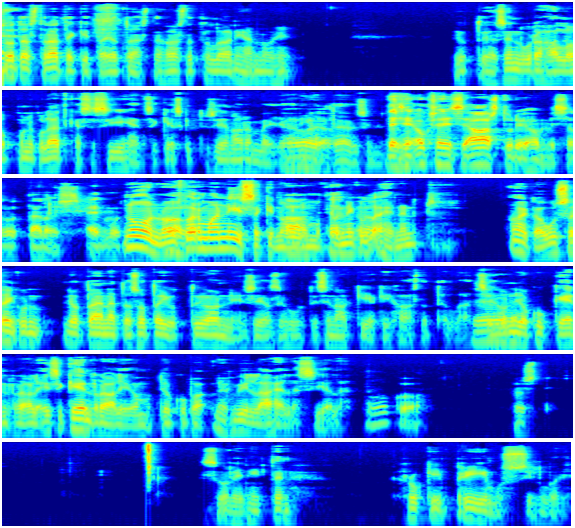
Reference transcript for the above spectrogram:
sotastrategi tai jotain, sitä haastatellaan ihan noihin juttuja. Sen urahan loppui niin lätkässä siihen, että se keskittyi siihen armeijaan Joo, ihan joo. täysin. Se, onko se niissä A-studio-hommissa ollut tai noissa? En muista. No on, on varmaan niissäkin ollut, Ah, mutta niin kuin lähinnä nyt aika usein, kun jotain näitä sotajuttuja on, niin siellä se Huhtisen Akiakin haastatellaan. Että se on joku kenraali, ei se kenraali ole, mutta joku hyvin lähellä siellä. Ok. Just. Se oli niiden rukin priimus silloin.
